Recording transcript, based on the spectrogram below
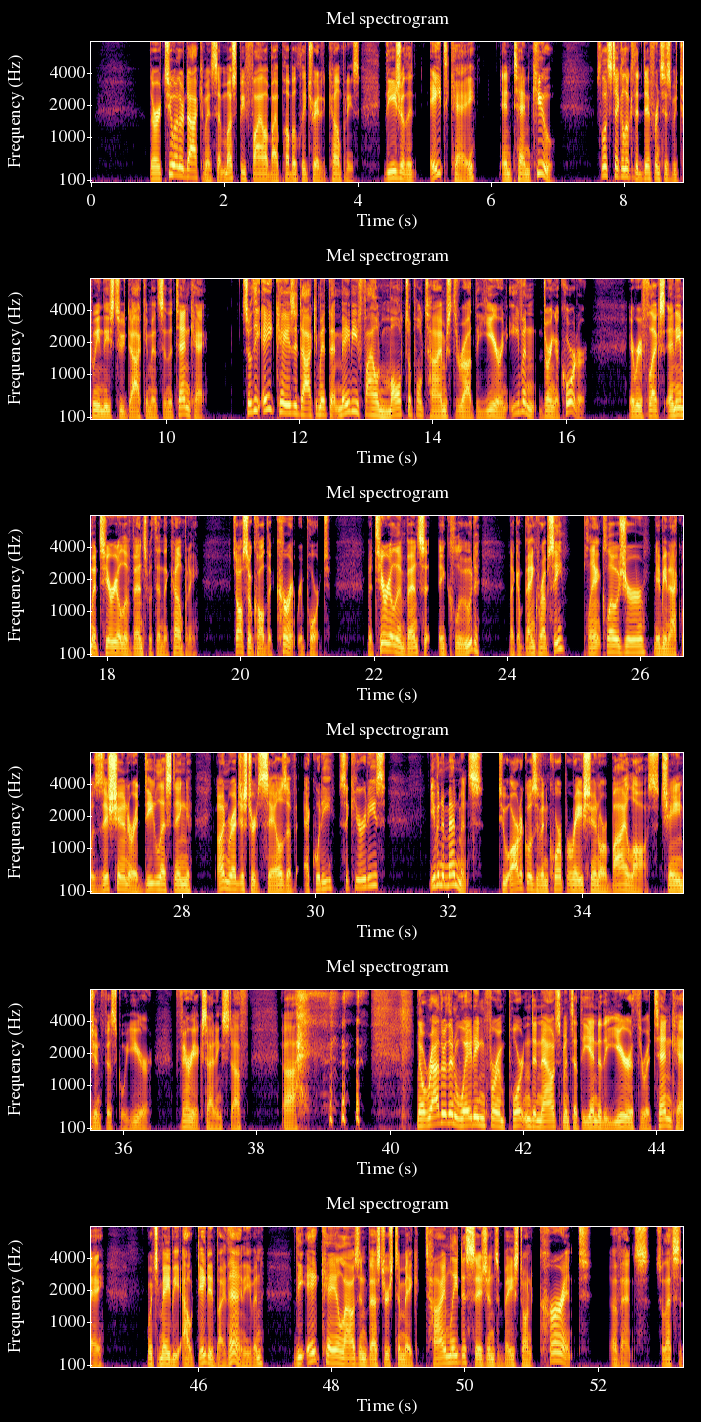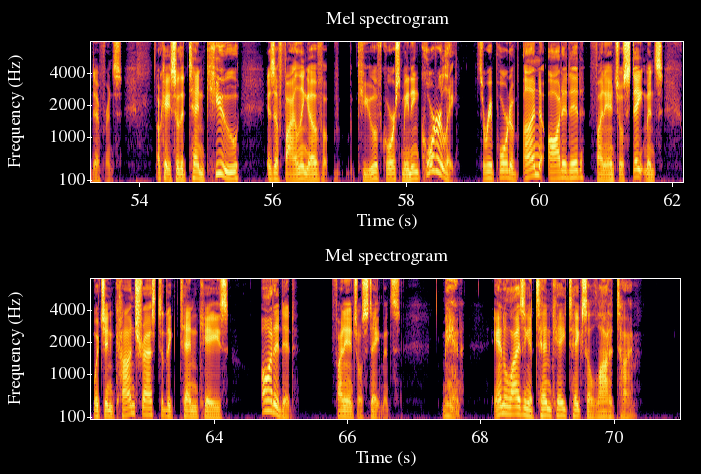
There are two other documents that must be filed by publicly traded companies. These are the 8K and 10Q. So let's take a look at the differences between these two documents in the 10K. So the 8K is a document that may be filed multiple times throughout the year and even during a quarter. It reflects any material events within the company. It's also called the current report. Material events include like a bankruptcy, plant closure, maybe an acquisition or a delisting, unregistered sales of equity securities, even amendments to articles of incorporation or bylaws, change in fiscal year. Very exciting stuff. Uh, now, rather than waiting for important announcements at the end of the year through a 10K, which may be outdated by then even, the 8K allows investors to make timely decisions based on current events. So that's the difference. Okay, so the 10Q is a filing of Q, of course, meaning quarterly. It's a report of unaudited financial statements, which, in contrast to the 10K's audited financial statements. Man, analyzing a 10K takes a lot of time.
